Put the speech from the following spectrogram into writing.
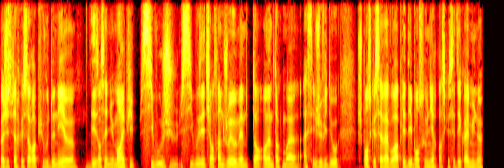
bah, j'espère que ça aura pu vous donner euh, des enseignements. Et puis si vous si vous étiez en train de jouer au même temps en même temps que moi à ces jeux vidéo, je pense que ça va vous rappeler des bons souvenirs parce que c'était quand même une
